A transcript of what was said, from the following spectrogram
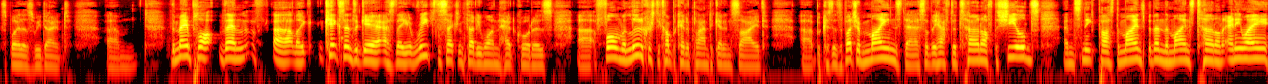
spoilers we don't um, the main plot then uh, like kicks into gear as they reach the section 31 headquarters uh, form a ludicrously complicated plan to get inside uh, because there's a bunch of mines there so they have to turn off the shields and sneak past the mines but then the mines turn on anyway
